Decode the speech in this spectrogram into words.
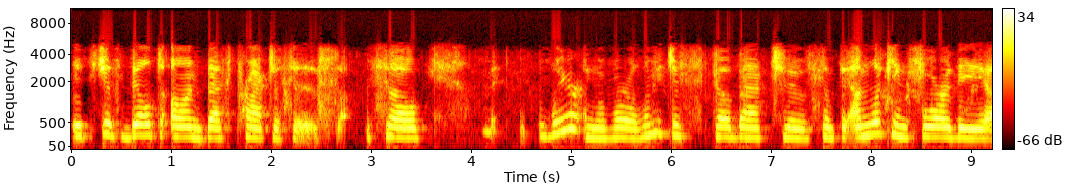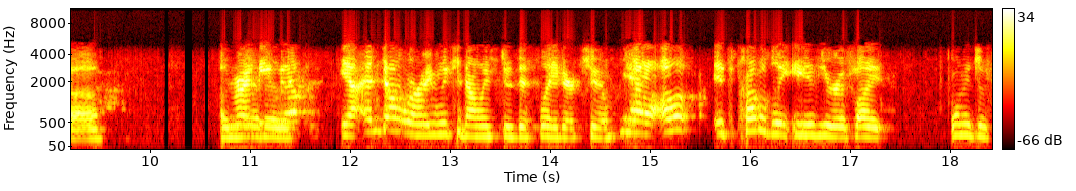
it's just built on best practices. So where in the world? Let me just go back to something. I'm looking for the uh. Right email. Yeah, and don't worry, we can always do this later too. Yeah, I'll, it's probably easier if I. Let me just.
